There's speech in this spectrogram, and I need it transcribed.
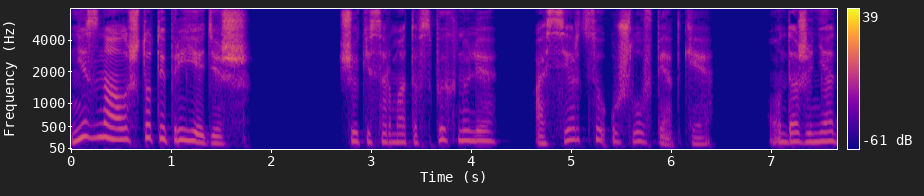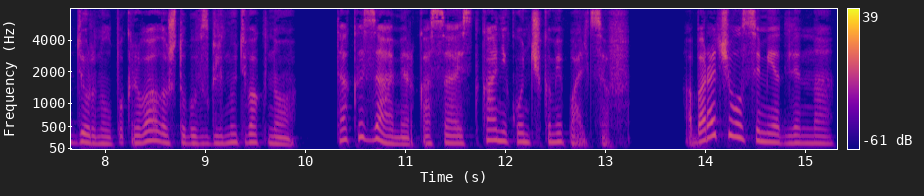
«Не знал, что ты приедешь». Щеки Сармата вспыхнули, а сердце ушло в пятки. Он даже не отдернул покрывало, чтобы взглянуть в окно. Так и замер, касаясь ткани кончиками пальцев. Оборачивался медленно,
